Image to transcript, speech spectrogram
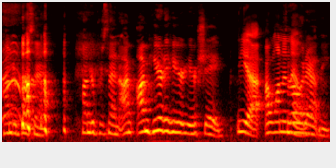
100%. 100%. I'm I'm here to hear your shade. Yeah, I want to Throw know. it at me.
